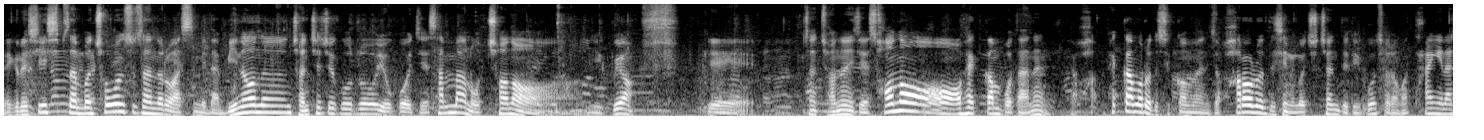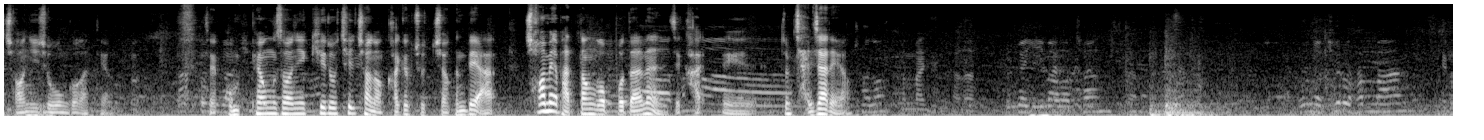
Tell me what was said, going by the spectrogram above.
네, 그래 C13번 초원수산으로 왔습니다. 민어는 전체적으로 요거 이제 35,000원이고요. 이게 저는 이제 선어 횟감보다는 화- 횟감으로 드실 거면 이제 화로로 드시는 걸 추천드리고 저런 건 탕이나 전이 좋은 것 같아요. 이제 곰평선이 키로 7,000원 가격 좋죠. 근데 아, 처음에 봤던 것보다는 이제 예, 좀잘 자래요. 3만 6천 원. 그러니까 2만 5천. 그러면 키로 3만. 키로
